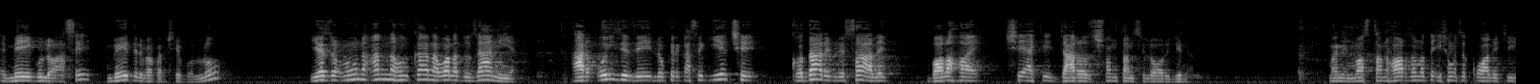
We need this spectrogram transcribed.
মেয়েগুলো আছে, মেয়েদের ব্যাপারে সে বলল জানিয়া। আর ওই যে যে লোকের কাছে গিয়েছে, কদার সালেব বলা হয় সে একটি জারজ সন্তান ছিল অরিজিনালি মানে মস্তান হওয়ার জন্য তো এই সমস্ত কোয়ালিটি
